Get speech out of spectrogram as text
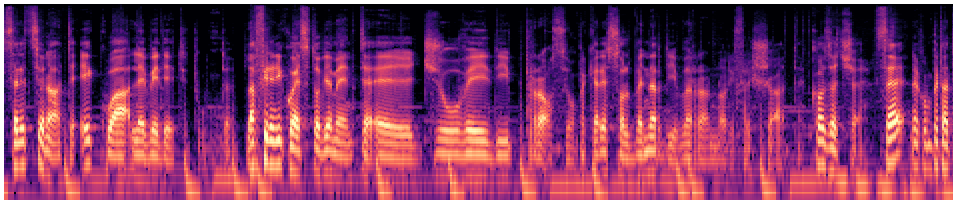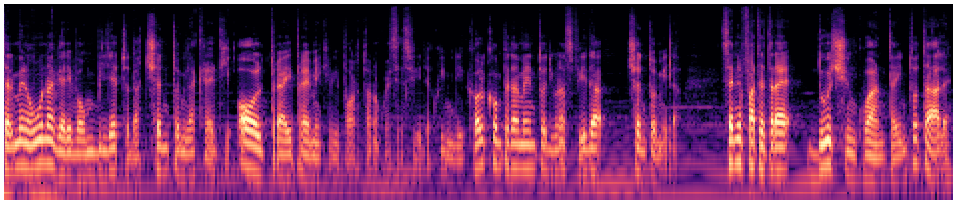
Selezionate e qua le vedete tutte. La fine di questo ovviamente è giovedì prossimo, perché adesso il venerdì verranno rifresciate. Cosa c'è? Se ne completate almeno una vi arriva un biglietto da 100.000 crediti, oltre ai premi che vi portano queste sfide, quindi col completamento di una sfida 100.000. Se ne fate 3, 2,50 in totale.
